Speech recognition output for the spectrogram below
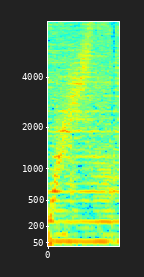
Why?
